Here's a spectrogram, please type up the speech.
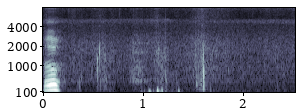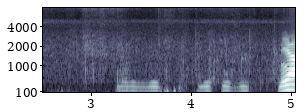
เนี่ย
